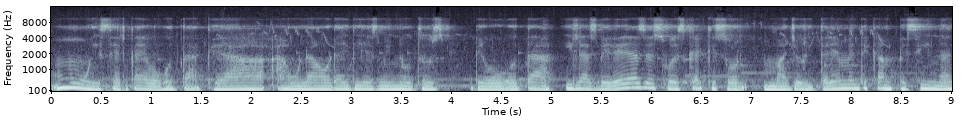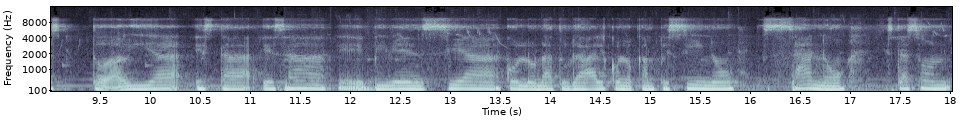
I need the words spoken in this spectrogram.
muy cerca de Bogotá, queda a una hora y diez minutos de Bogotá. Y las veredas de Suezca, que son mayoritariamente campesinas, todavía está esa eh, vivencia con lo natural, con lo campesino, sano. Estas son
